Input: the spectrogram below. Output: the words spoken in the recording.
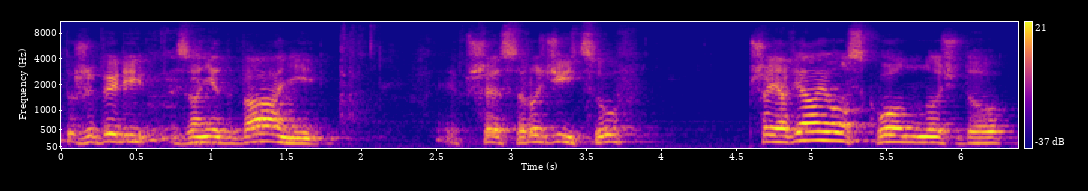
którzy byli zaniedbani przez rodziców, przejawiają skłonność do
